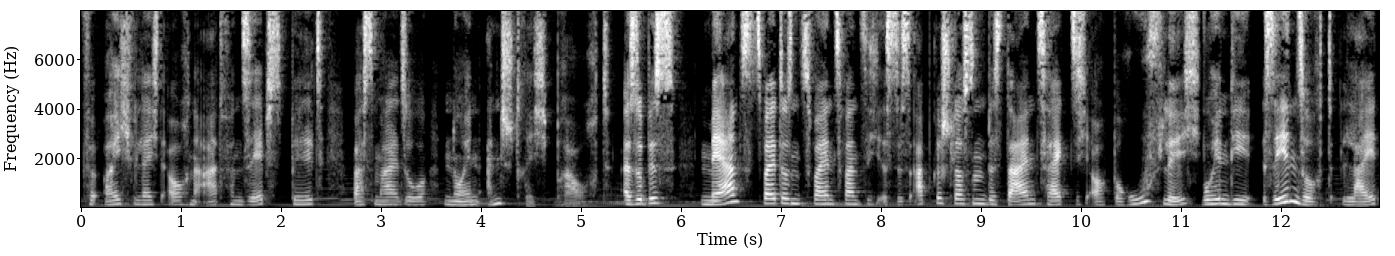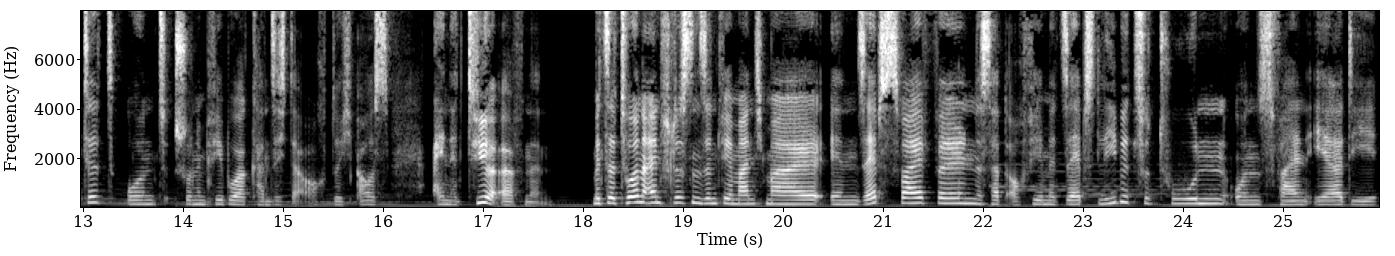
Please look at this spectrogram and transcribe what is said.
für euch vielleicht auch eine Art von Selbstbild, was mal so neuen Anstrich braucht. Also bis März 2022 ist es abgeschlossen. Bis dahin zeigt sich auch beruflich, wohin die Sehnsucht leitet und schon im Februar kann sich da auch durchaus eine Tür öffnen. Mit Saturn-Einflüssen sind wir manchmal in Selbstzweifeln. Das hat auch viel mit Selbstliebe zu tun. Uns fallen eher die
